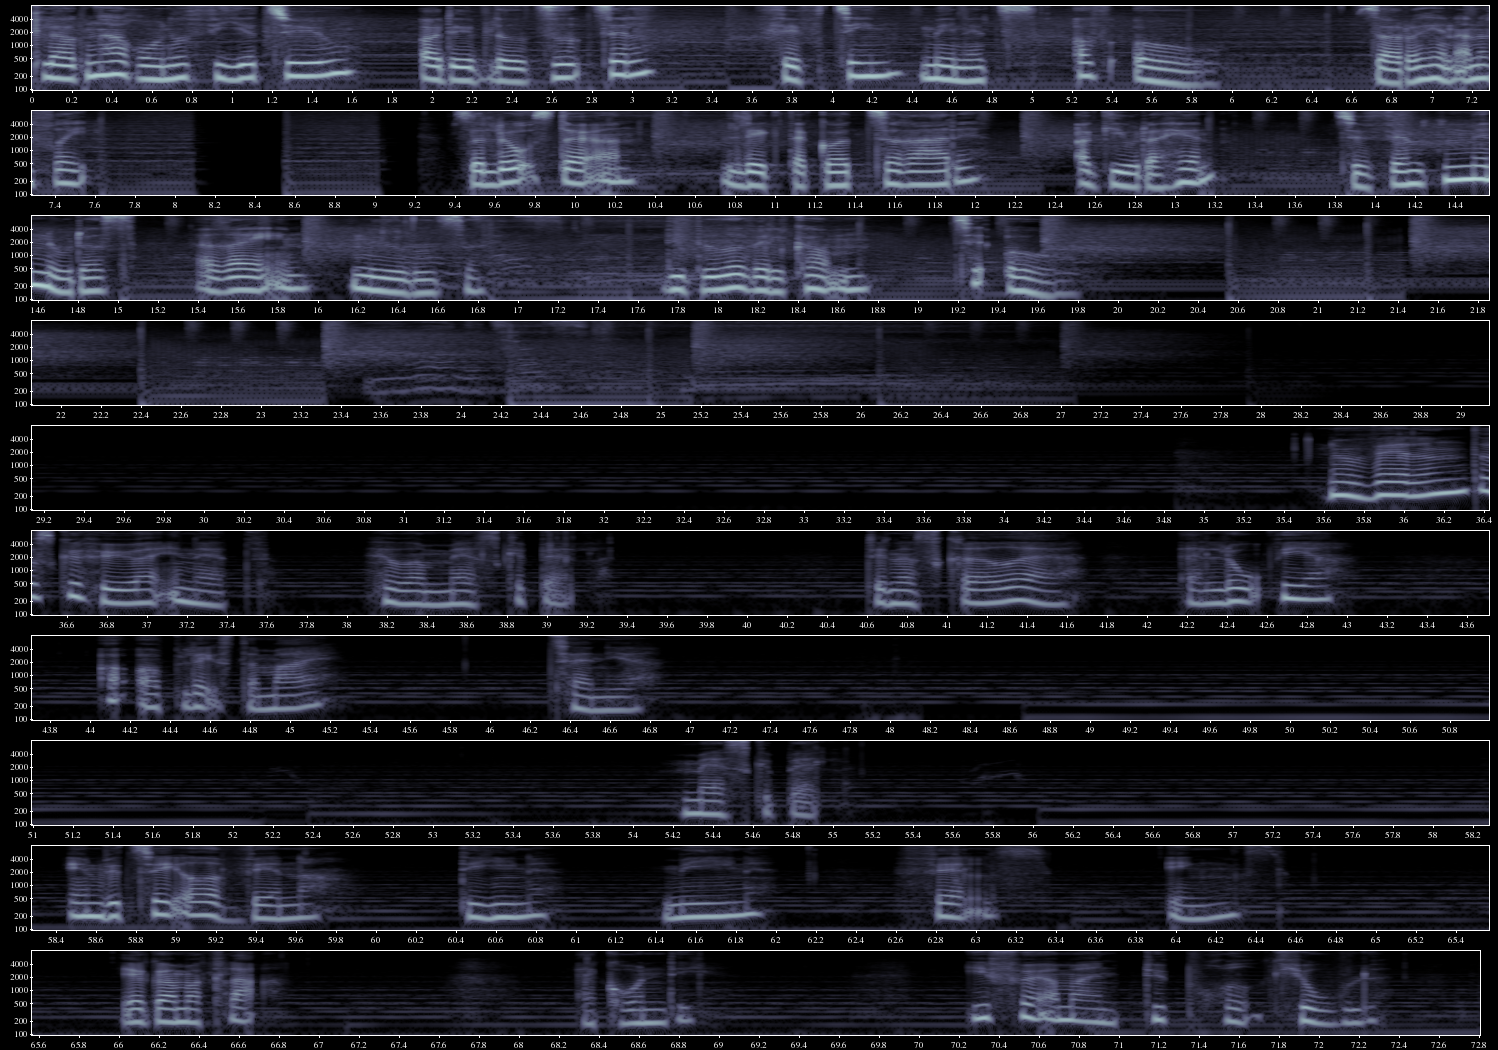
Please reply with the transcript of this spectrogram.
Klokken har rundet 24, og det er blevet tid til 15 Minutes of O. Så er du hænderne fri. Så lås døren, læg dig godt til rette og giv dig hen til 15 minutters ren nydelse. Vi byder velkommen til O. Novellen, du skal høre i nat, hedder Maskebal. Den er skrevet af Alovia og oplæst af mig, Tanja. Maskebal. Inviteret af venner, dine, mine, fælles, ingens. Jeg gør mig klar. Er grundig. Ifører mig en dyb rød kjole,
